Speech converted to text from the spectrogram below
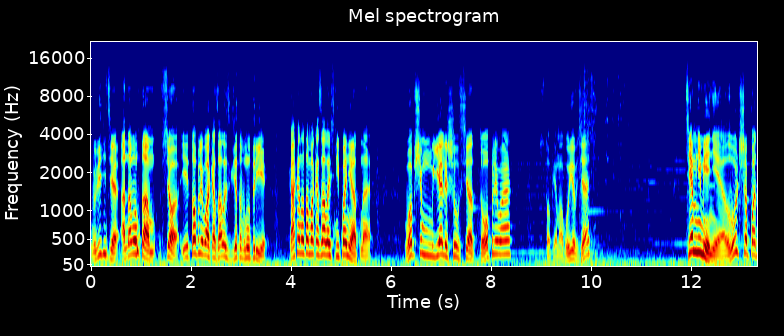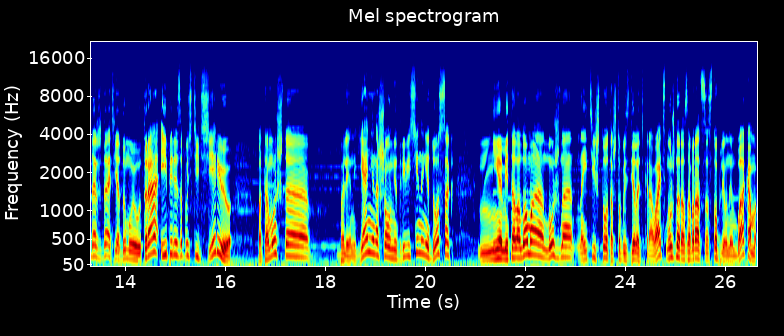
Вы видите? Она вон там. Все. И топливо оказалось где-то внутри. Как оно там оказалось, непонятно. В общем, я лишился топлива. Стоп, я могу ее взять? Тем не менее, лучше подождать, я думаю, утра и перезапустить серию, потому что, блин, я не нашел ни древесины, ни досок, не металлолома, нужно найти что-то, чтобы сделать кровать, нужно разобраться с топливным баком,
